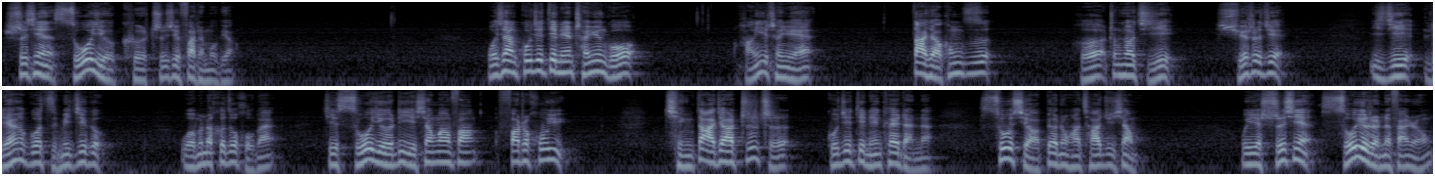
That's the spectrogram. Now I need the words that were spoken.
实现所有可持续发展目标。我向国际电联成员国、行业成员。大小公司和中小企业、学术界以及联合国子民机构、我们的合作伙伴及所有利益相关方发出呼吁，请大家支持国际电联开展的缩小标准化差距项目，为实现所有人的繁荣、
